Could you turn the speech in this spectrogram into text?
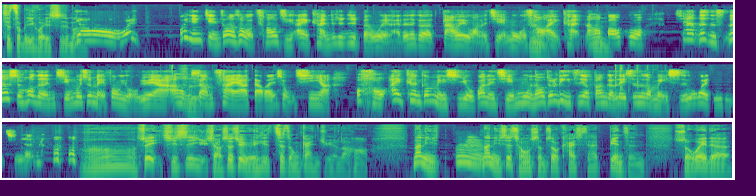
是怎么一回事吗？有，我我以前减重的时候，我超级爱看，就是日本未来的那个大胃王的节目，我超爱看。嗯、然后包括。嗯现在那那时候的节目就是美凤有约啊，阿红上菜啊，打完雄七啊，我好爱看跟美食有关的节目，然后我就立志要当个类似那种美食外景主持人。哦，所以其实小时候就有一些这种感觉了哈。那你嗯，那你是从什么时候开始才变成所谓的？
